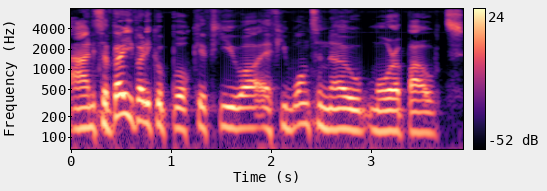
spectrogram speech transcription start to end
and it's a very very good book if you are if you want to know more about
